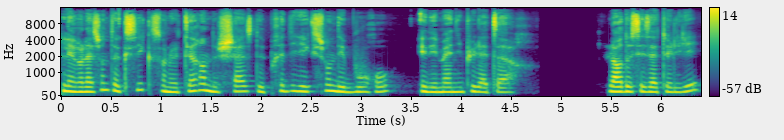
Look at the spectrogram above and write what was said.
Les relations toxiques sont le terrain de chasse de prédilection des bourreaux et des manipulateurs. Lors de ces ateliers,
